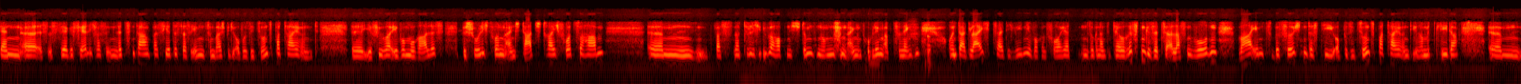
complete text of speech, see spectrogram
Denn äh, es ist sehr gefährlich, was in den letzten Tagen passiert ist, dass eben zum Beispiel die Oppositionspartei und äh, ihr Führer Evo Morales beschuldigt wurden, einen Staatsstreich vorzuhaben, ähm, was natürlich überhaupt nicht stimmt, nur um ein eigenes Problem abzulenken. Und da gleichzeitig wenige Wochen vorher sogenannte Terroristengesetze erlassen wurden, war eben zu befürchten, dass die Oppositionspartei und ihre Mitglieder ähm,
